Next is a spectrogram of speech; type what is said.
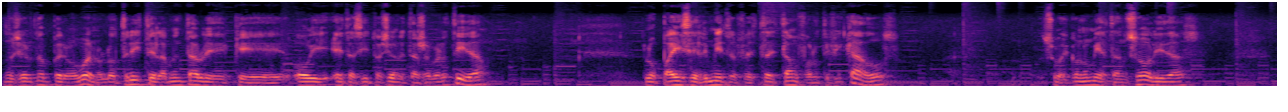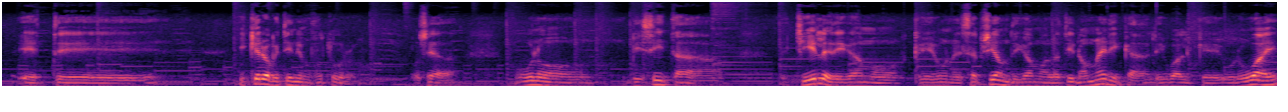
¿no es cierto? Pero bueno, lo triste lamentable es que hoy esta situación está revertida. Los países limítrofes est- están fortificados, sus economías están sólidas, este, y creo que tienen futuro. O sea, uno visita Chile, digamos, que es una excepción, digamos, a Latinoamérica, al igual que Uruguay,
